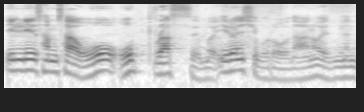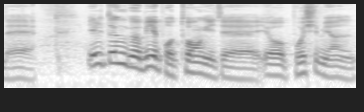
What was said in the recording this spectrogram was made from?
1, 2, 3, 4, 5, 5 플러스 뭐 이런 식으로 나눠 있는데 1등급이 보통 이제 요 보시면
